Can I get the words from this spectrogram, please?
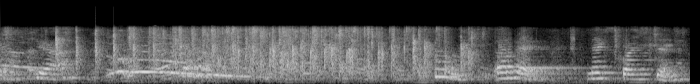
了。 Yeah. Okay, next question.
